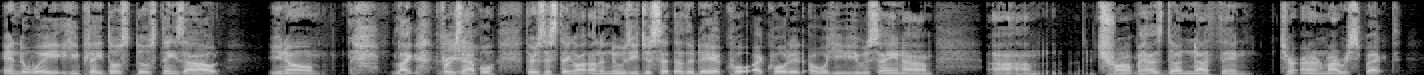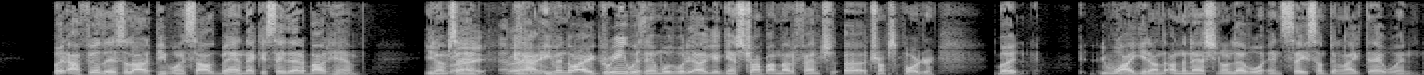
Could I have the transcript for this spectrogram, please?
and the way he played those those things out, you know, like for example, there's this thing on, on the news. He just said the other day. A quote I quoted. Well, he he was saying, um, um, Trump has done nothing to earn my respect. But I feel there's a lot of people in South Bend that could say that about him. You know what I'm saying? Right, And I, even though I agree with him with what against Trump, I'm not a fan uh, Trump supporter. But why get on the, on the national level and say something like that when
